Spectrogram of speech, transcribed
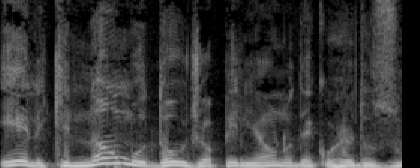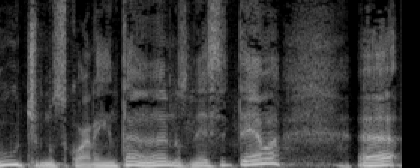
ele que não mudou de opinião no decorrer dos últimos 40 anos nesse tema, é,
